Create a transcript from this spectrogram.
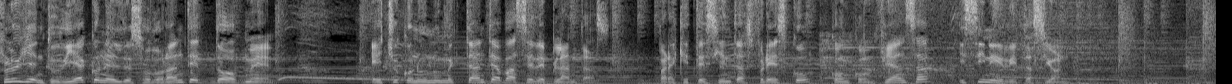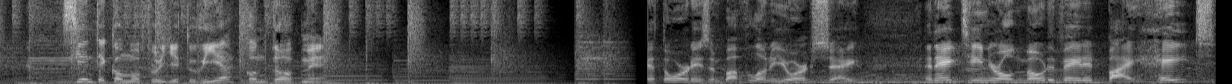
Fluye en tu día con el desodorante Dove Men, hecho con un humectante a base de plantas, para que te sientas fresco, con confianza y sin irritación. Siente cómo fluye tu día con Dove Men. Authorities in Buffalo, New York say an 18 year old motivated by hate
